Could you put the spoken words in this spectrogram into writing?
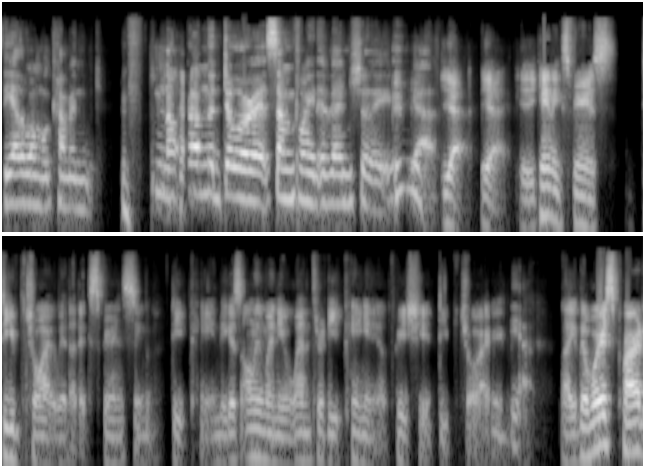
the other one will come and knock on the door at some point eventually. Yeah. Yeah, yeah. You can't experience deep joy without experiencing deep pain because only when you went through deep pain you appreciate deep joy. Yeah. Like the worst part,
